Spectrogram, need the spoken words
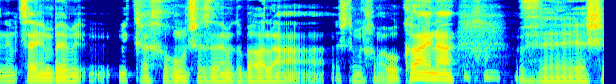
נמצאים במקרה חירום, שזה מדובר על ה... יש את המלחמה באוקראינה, נכון. ויש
